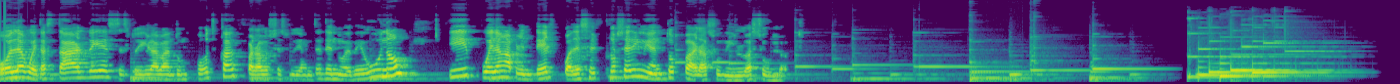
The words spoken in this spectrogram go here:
Hola, buenas tardes. Estoy grabando un podcast para los estudiantes de 9.1 y puedan aprender cuál es el procedimiento para subirlo a su blog.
